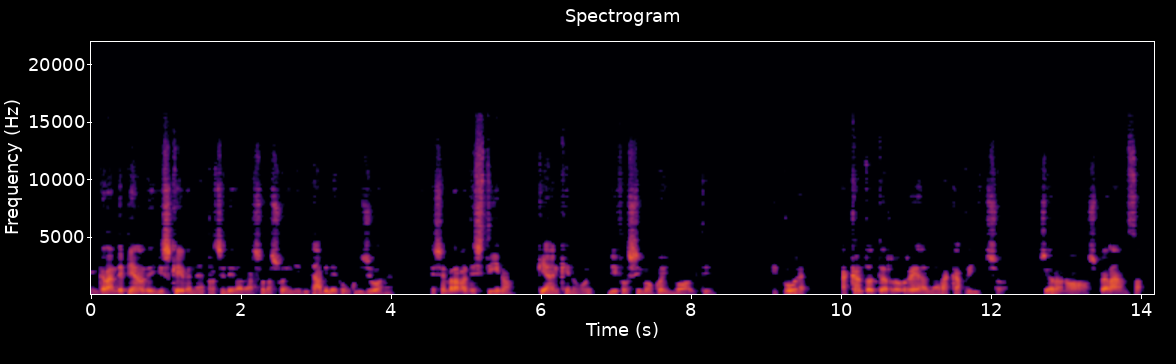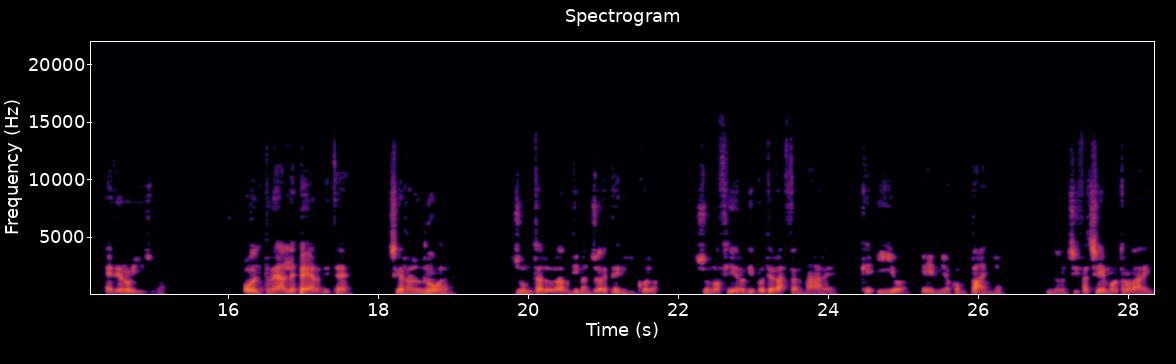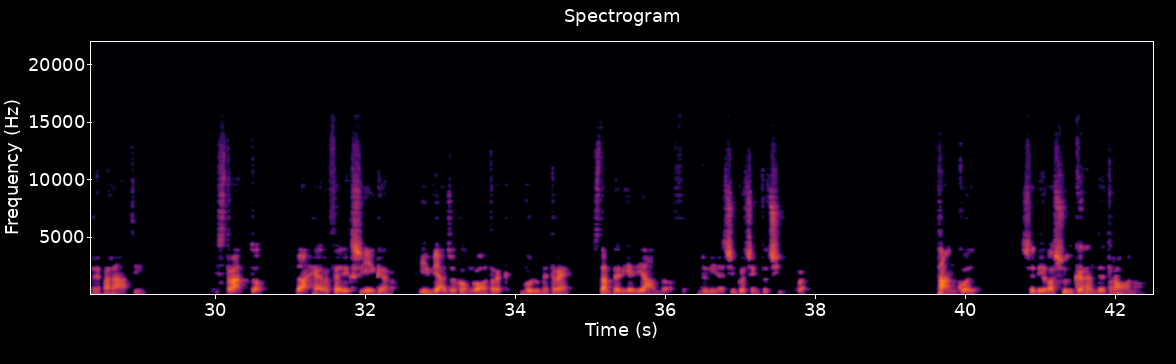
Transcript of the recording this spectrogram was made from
Il grande piano degli Skaven procedeva verso la sua inevitabile conclusione e sembrava destino che anche noi vi fossimo coinvolti. Eppure, accanto al terrore e al raccapriccio, c'erano speranza ed eroismo. Oltre alle perdite c'era l'onore. Giunta l'ora di maggiore pericolo, sono fiero di poter affermare che io e il mio compagno non ci facemmo trovare impreparati. Estratto da Herr Felix Jäger, in viaggio con Gotrek, volume 3, stamperia di Aldorf, 2505. Tanquil sedeva sul grande trono,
